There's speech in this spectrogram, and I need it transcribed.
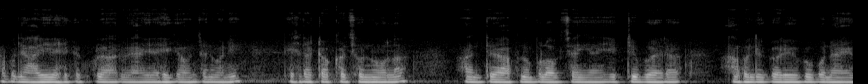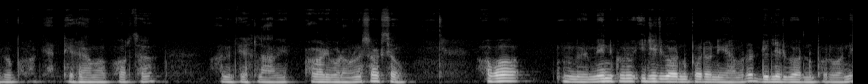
आफूले हालिरहेका कुराहरू आइरहेका हुन्छन् भने त्यसलाई टक्क छोड्नुहोला अनि त्यो आफ्नो ब्लग चाहिँ यहाँ एक्टिभ भएर आफूले गरेको बनाएको ब्लग यहाँ देखामा पर्छ अनि त्यसलाई हामी अगाडि बढाउन सक्छौँ। अब मेन कुरो एडिट गर्नु पऱ्यो भने हाम्रो डिलिट गर्नु पऱ्यो भने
